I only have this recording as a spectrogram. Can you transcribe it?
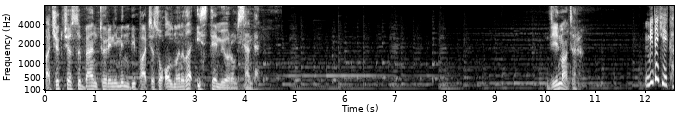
Açıkçası ben törenimin bir parçası olmanı da istemiyorum senden. Değil mi Antara? Bir dakika.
